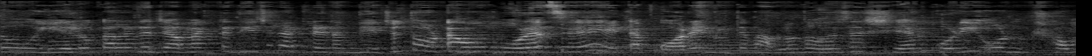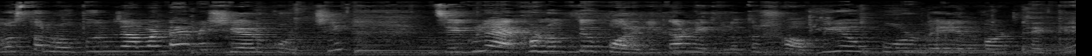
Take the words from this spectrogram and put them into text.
তো ইয়েলো কালারের জামা একটা দিয়েছিল একটা এটা দিয়েছে। তো ওটা ও পরেছে, এটা পরে নিতে ভাবলাম তো ওদের শেয়ার করি। ওর সমস্ত নতুন জামাটাই আমি শেয়ার করছি, যেগুলো এখন অব্দিও পরেনি, কারণ এগুলো তো সবই ও পরবে এরপর থেকে।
